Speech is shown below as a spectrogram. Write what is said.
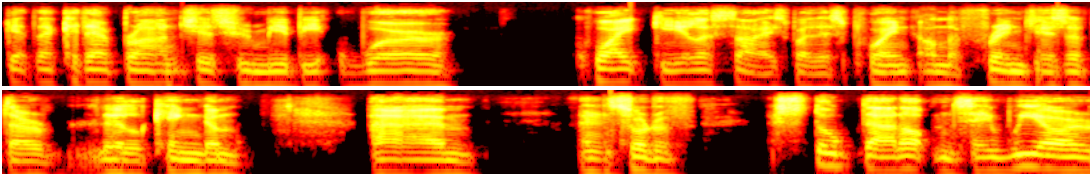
get their cadet branches who maybe were quite Gaelicized by this point on the fringes of their little kingdom, um, and sort of stoke that up and say we are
